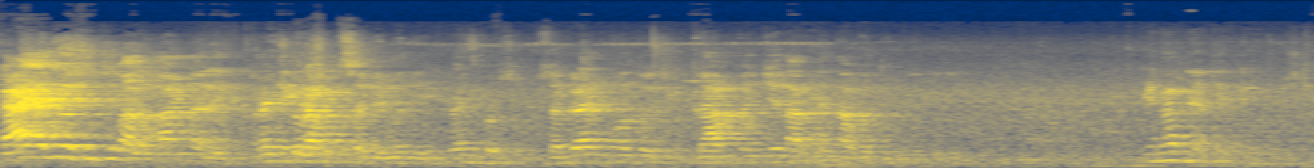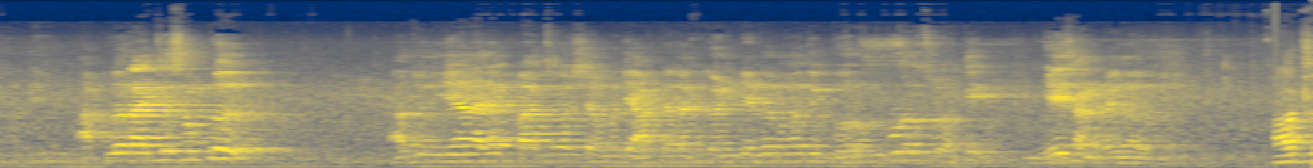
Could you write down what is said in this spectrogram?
काय आदिवासींची बाजू मांडणार आहे ग्रामसभेमध्ये सगळ्यात महत्वाची ग्रामपंचायत आपल्या ताब्यात. येणार नाही आता. आपलं राज्य संपलं. अजून येणाऱ्या पाच वर्षामध्ये आपल्याला कंटेनरमध्ये भरून पुढं होते हे सांगता येणार. आज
